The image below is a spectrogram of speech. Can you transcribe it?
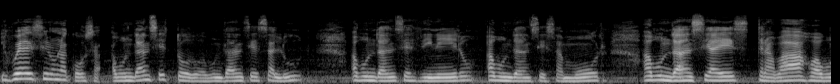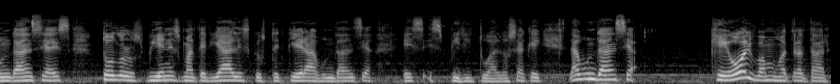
Les voy a decir una cosa, abundancia es todo, abundancia es salud, abundancia es dinero, abundancia es amor, abundancia es trabajo, abundancia es todos los bienes materiales que usted quiera, abundancia es espiritual. O sea que la abundancia que hoy vamos a tratar,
